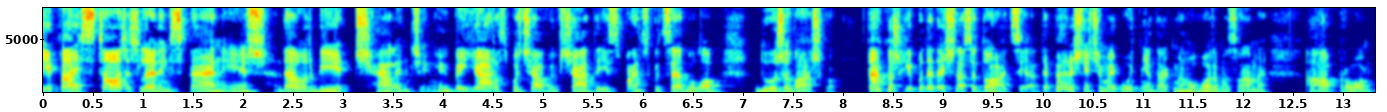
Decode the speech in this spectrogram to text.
If I started learning Spanish, that would be challenging. Якби я розпочав вивчати іспанську, це було б дуже важко. Також гіпотетична ситуація. Теперішнє чи майбутнє, так ми говоримо з вами а, про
